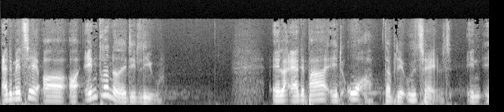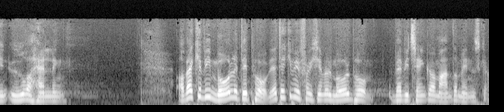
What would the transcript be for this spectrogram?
er det med til at, at ændre noget i dit liv? Eller er det bare et ord, der bliver udtalt? En, en ydre handling? Og hvad kan vi måle det på? Ja, det kan vi for eksempel måle på, hvad vi tænker om andre mennesker.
